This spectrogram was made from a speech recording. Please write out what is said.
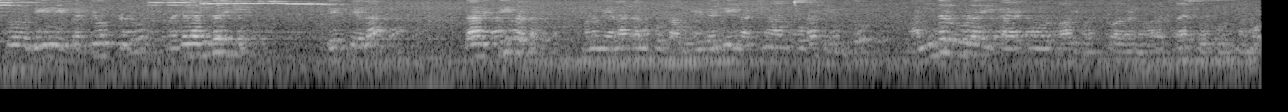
సో దీన్ని ప్రతి ఒక్కరూ ప్రజలందరికీ తెలిసేలా దాని తీవ్రత మనం ఎలా కనుక్కుంటాము? ఇవన్నీ లక్షణాలు కూడా తెలుపుతూ అందరూ కూడా ఈ కార్యక్రమంలో పాల్పంచుకోవాలని మరొకసారి కోరుకుంటున్నాము.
